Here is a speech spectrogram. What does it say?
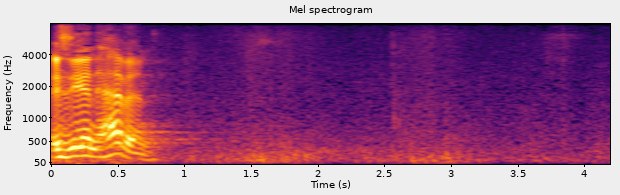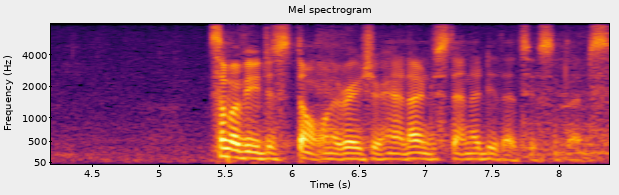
Is He in heaven? Some of you just don't want to raise your hand. I understand. I do that too sometimes.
